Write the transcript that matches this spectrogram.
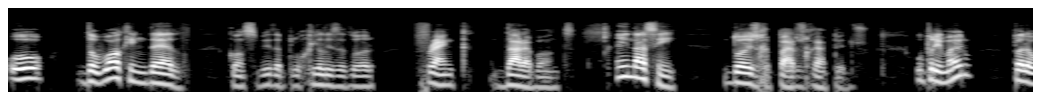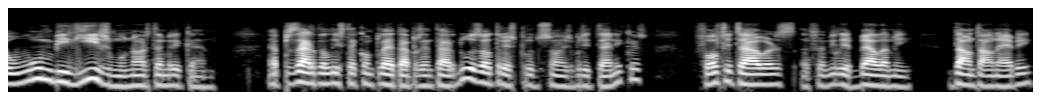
ou The Walking Dead, concebida pelo realizador Frank Darabont. Ainda assim, dois reparos rápidos. O primeiro, para o umbiguismo norte-americano. Apesar da lista completa apresentar duas ou três produções britânicas, Fawlty Towers, a família Bellamy, Downtown Abbey,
